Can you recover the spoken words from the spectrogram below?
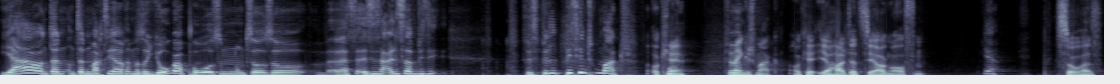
ja und, dann, und dann macht sie auch immer so Yoga-Posen und so, so, weißt du, es ist alles so ein bisschen, es ist ein bisschen, bisschen too much Okay, für meinen Geschmack. okay, ihr haltet die Augen offen. Ja. Sowas.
